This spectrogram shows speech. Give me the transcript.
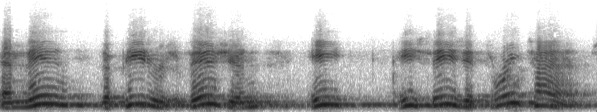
And then the Peter's vision, he, he sees it three times.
